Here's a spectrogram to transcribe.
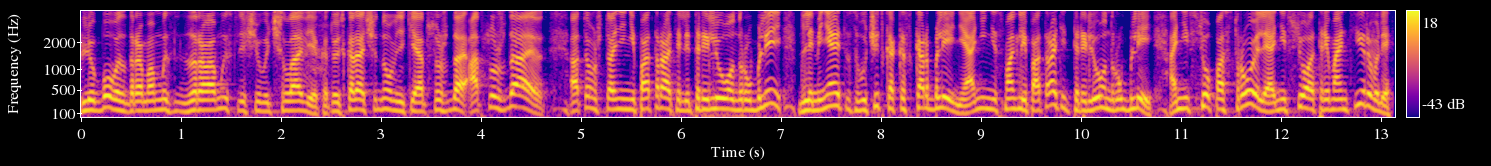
любого здравомысл... здравомыслящего человека. То есть, когда чиновники обсуждают, обсуждают о том, что они не потратили триллион рублей, для меня это звучит как оскорбление. Они не смогли потратить триллион рублей рублей. Они все построили, они все отремонтировали,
